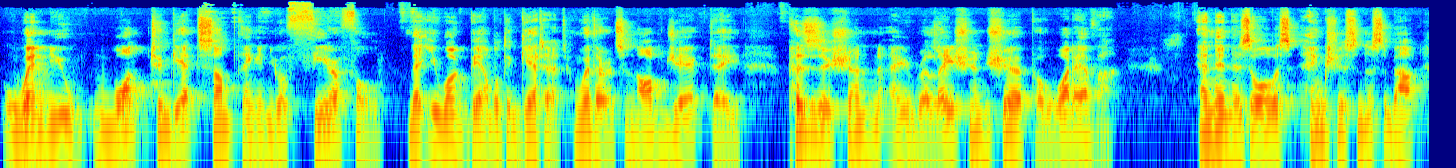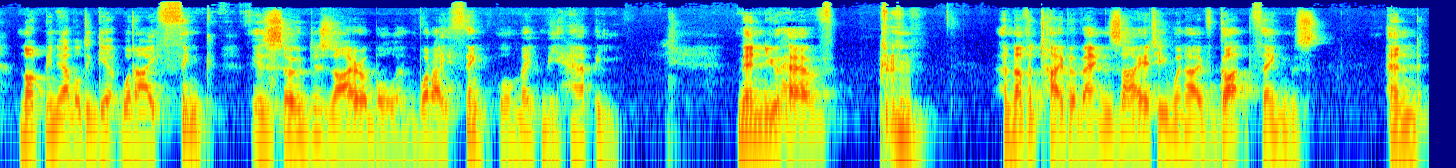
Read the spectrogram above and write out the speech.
when you want to get something and you're fearful that you won't be able to get it, whether it's an object, a position, a relationship, or whatever. And then there's all this anxiousness about not being able to get what I think is so desirable and what I think will make me happy. Then you have another type of anxiety when I've got things and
